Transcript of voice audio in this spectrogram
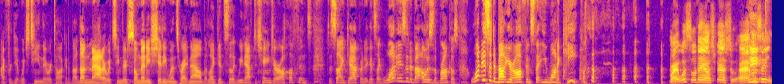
I forget which team they were talking about. Doesn't matter which team. There's so many shitty ones right now, but like it's like we'd have to change our offense to sign Kaepernick. It's like what is it about? Oh, it's the Broncos. What is it about your offense that you want to keep? right. What's so damn special? I haven't seen.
